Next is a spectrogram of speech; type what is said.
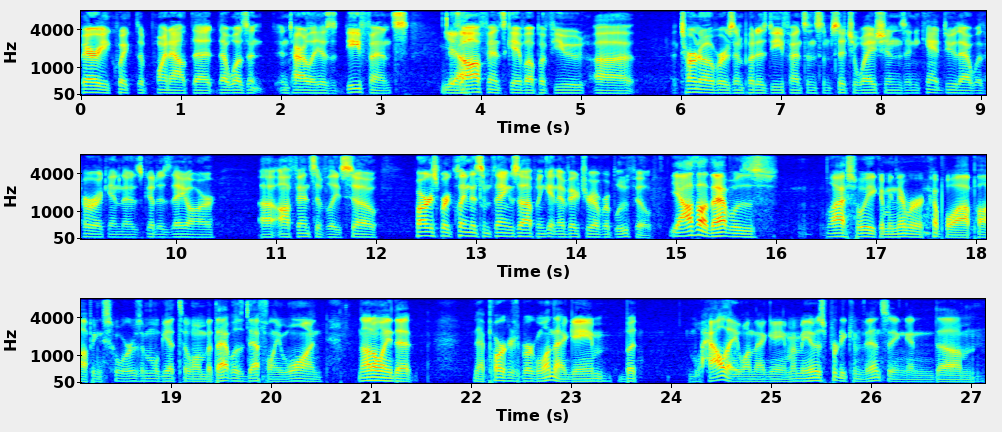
very quick to point out that that wasn't entirely his defense. His offense gave up a few uh, turnovers and put his defense in some situations, and you can't do that with Hurricane as good as they are uh, offensively. So Parkersburg cleaning some things up and getting a victory over Bluefield. Yeah, I thought that was last week. I mean, there were a couple of eye popping scores, and we'll get to them, but that was definitely one. Not only that that Parkersburg won that game, but how they won that game. I mean, it was pretty convincing. And um,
